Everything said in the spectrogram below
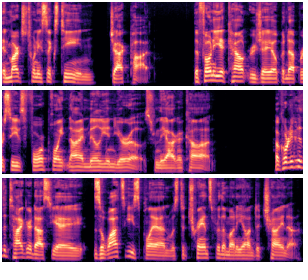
in March 2016, jackpot. The phony account Rouget opened up receives 4.9 million euros from the Aga Khan. According to the Tiger dossier, Zawadzki's plan was to transfer the money on to China,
